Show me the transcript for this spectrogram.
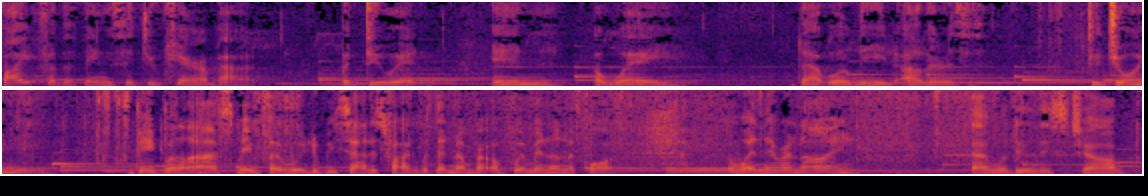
Fight for the things that you care about, but do it in a way that will lead others to join you. People ask me, when would you be satisfied with the number of women on the court? When there are nine. I will do this job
